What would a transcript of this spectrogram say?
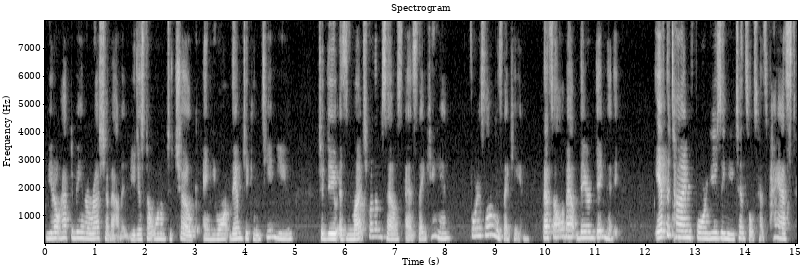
You don't have to be in a rush about it. You just don't want them to choke and you want them to continue to do as much for themselves as they can for as long as they can. That's all about their dignity. If the time for using utensils has passed,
